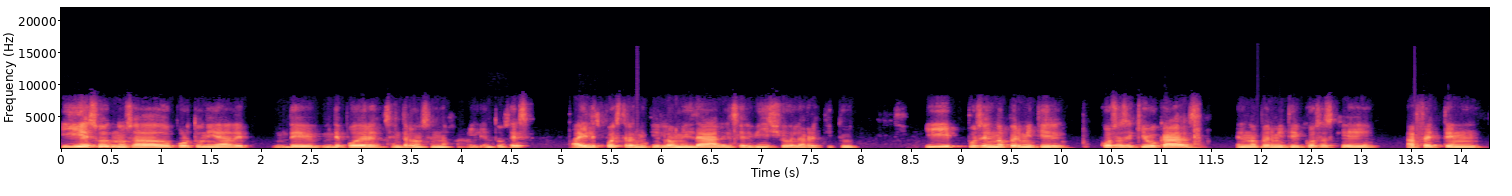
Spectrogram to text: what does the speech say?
Y eso nos ha dado oportunidad de, de poder centrarnos en una familia. Entonces, Ahí les puedes transmitir la humildad, el servicio, la rectitud y pues el no permitir cosas equivocadas, el no permitir cosas que afecten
